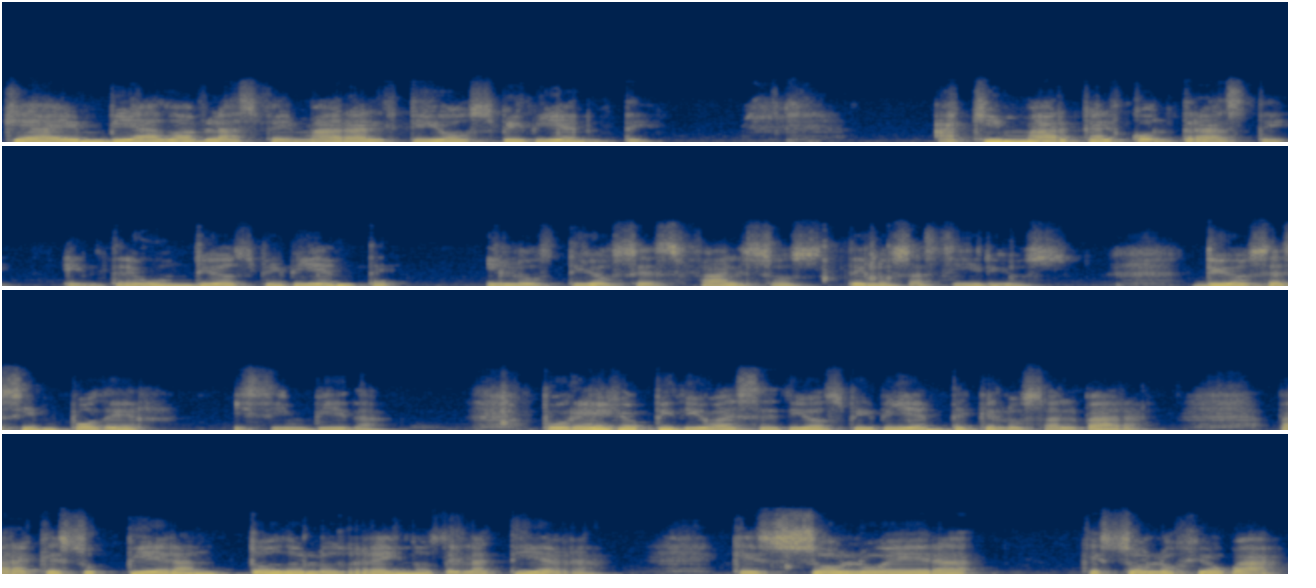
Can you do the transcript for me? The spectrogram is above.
que ha enviado a blasfemar al Dios viviente. Aquí marca el contraste entre un Dios viviente y los dioses falsos de los asirios, dioses sin poder y sin vida. Por ello pidió a ese Dios viviente que lo salvara para que supieran todos los reinos de la tierra que solo era que solo Jehová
